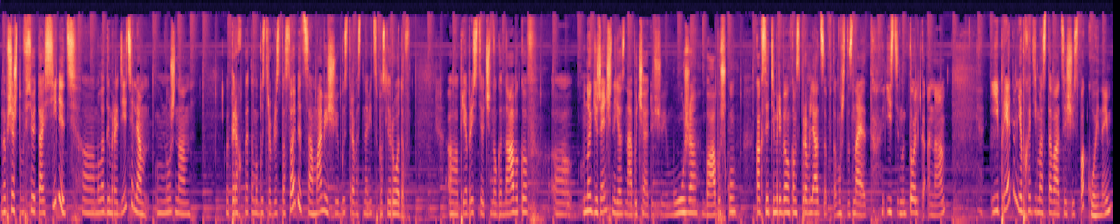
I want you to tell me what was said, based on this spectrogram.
Вообще, чтобы все это осилить, э, молодым родителям нужно, во-первых, к этому быстро приспособиться, а маме еще и быстро восстановиться после родов, приобрести очень много навыков. Э, многие женщины, я знаю, обучают еще и мужа, бабушку, как с этим ребенком справляться, потому что знает истину только она. И при этом необходимо оставаться еще и спокойной,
